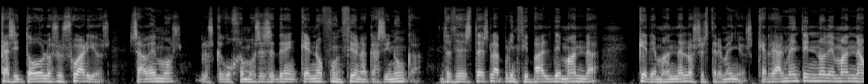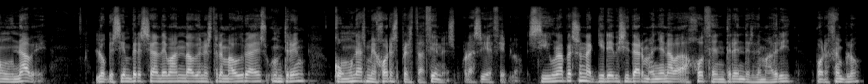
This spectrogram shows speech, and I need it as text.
Casi todos los usuarios sabemos, los que cogemos ese tren, que no funciona casi nunca. Entonces, esta es la principal demanda que demandan los extremeños, que realmente no demandan un AVE, lo que siempre se ha demandado en Extremadura es un tren con unas mejores prestaciones, por así decirlo. Si una persona quiere visitar mañana Badajoz en tren desde Madrid, por ejemplo,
